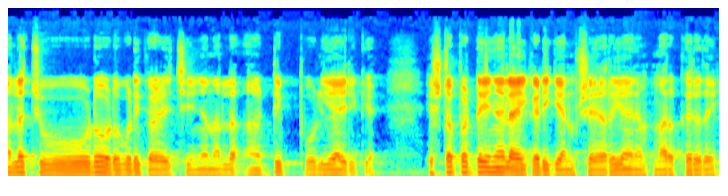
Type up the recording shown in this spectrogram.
നല്ല ചൂടോടുകൂടി കഴിച്ച് കഴിഞ്ഞാൽ നല്ല അടിപൊളിയായിരിക്കും. ഇഷ്ടപ്പെട്ട് കഴിഞ്ഞാൽ ലൈക്ക് അടിക്കാനും ഷെയർ ചെയ്യാനും മറക്കരുതേ.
